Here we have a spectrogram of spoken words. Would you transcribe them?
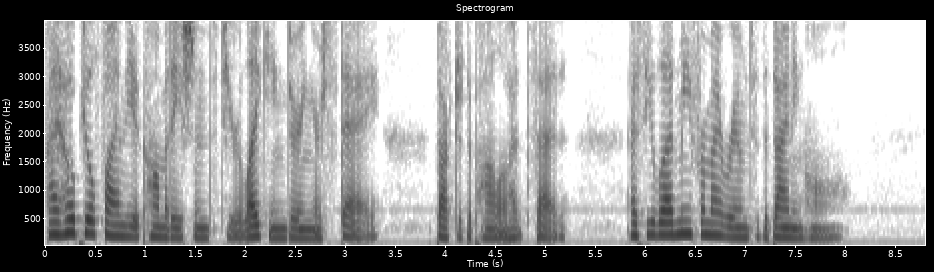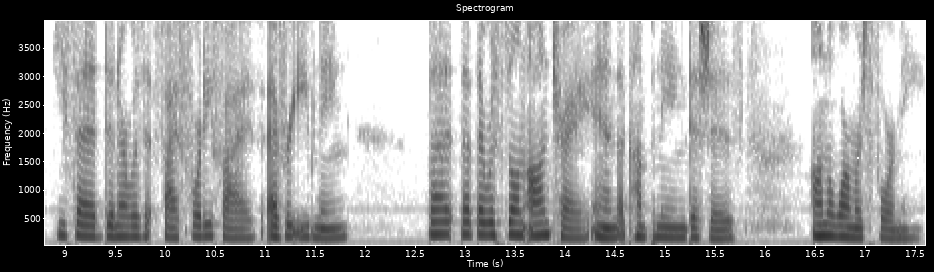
I hope you'll find the accommodations to your liking during your stay, Dr. DePaulo had said, as he led me from my room to the dining hall. He said dinner was at 5:45 every evening, but that there was still an entree and accompanying dishes on the warmers for me.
